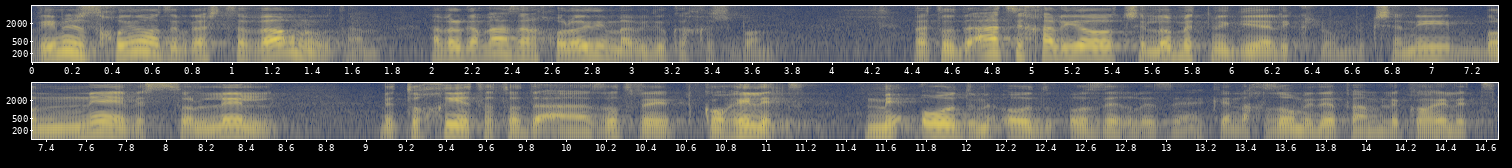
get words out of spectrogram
ואם יש זכויות, זה בגלל שצברנו אותן, אבל גם אז אנחנו לא יודעים מה בדיוק החשבון. והתודעה צריכה להיות שלא באמת מגיע לי כלום. וכשאני בונה וסולל בתוכי את התודעה הזאת, וקהלת מאוד מאוד עוזר לזה, כן, לחזור מדי פעם לקהלת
